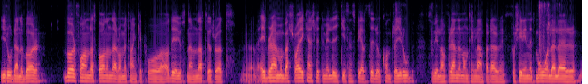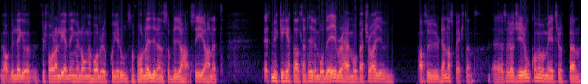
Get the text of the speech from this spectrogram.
Giroud ändå bör, bör få andra spaden där då, med tanke på ja, det jag just nämnde. Att jag tror att eh, Abraham och Batshuayi är kanske lite mer lika i sin speltid och kontra Giroud. Så vill han förändra någonting Lampard där, forcera in ett mål eller ja, vill lägga, försvara en ledning med långa bollar upp på Giroud som får hålla i den så, blir så är ju han ett, ett mycket hetare alternativ än både Abraham och Batshuayi Alltså ur den aspekten. Eh, så jag Giroud kommer vara med i truppen.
